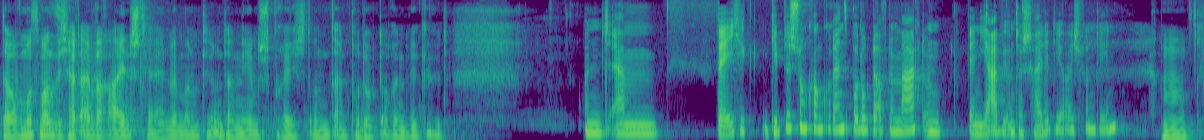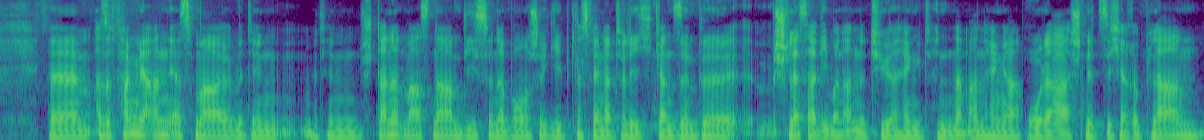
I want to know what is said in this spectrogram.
darauf muss man sich halt einfach einstellen, wenn man mit den Unternehmen spricht und ein Produkt auch entwickelt. Und ähm, welche gibt es schon Konkurrenzprodukte auf dem Markt? Und wenn ja, wie unterscheidet ihr euch von denen? Hm. Ähm, also fangen wir an erstmal mit den, mit den Standardmaßnahmen, die es in der Branche gibt. Das wäre natürlich ganz simpel äh, Schlösser, die man an eine Tür hängt, hinten am Anhänger oder schnittsichere Plan,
